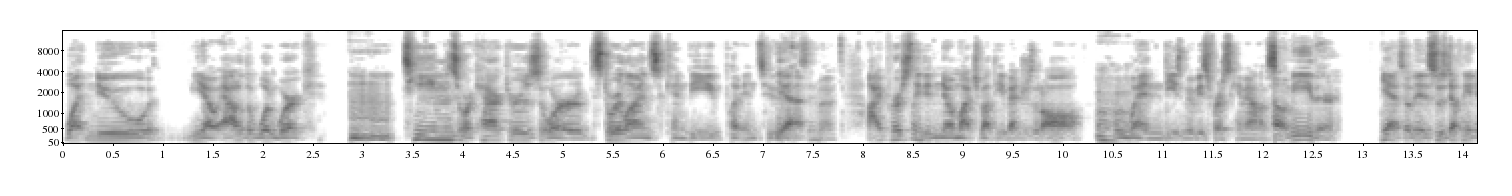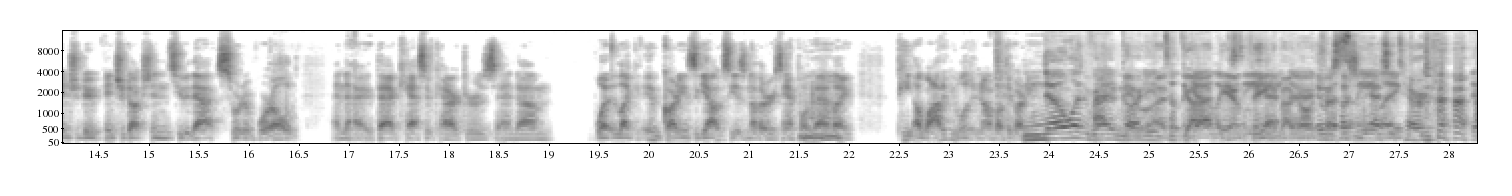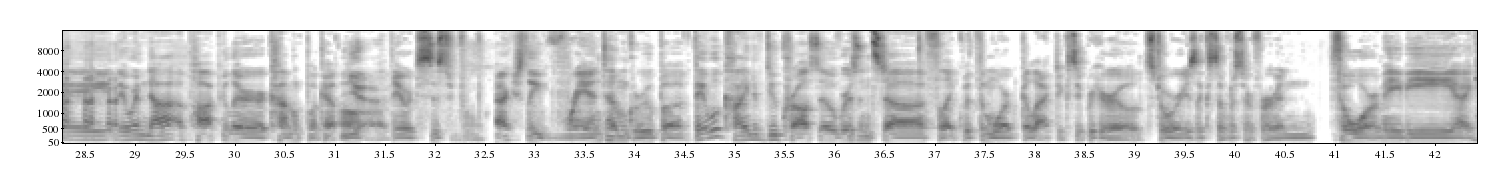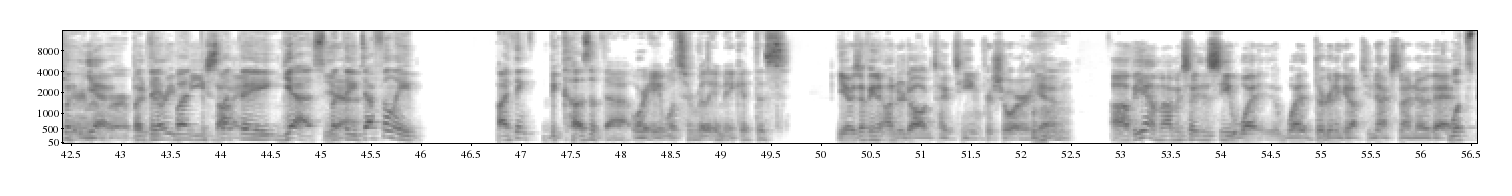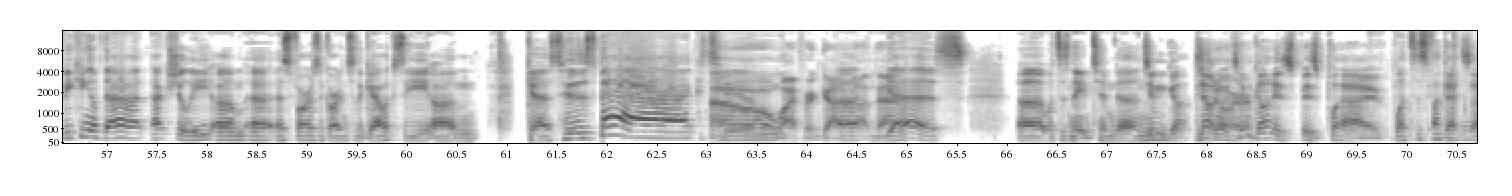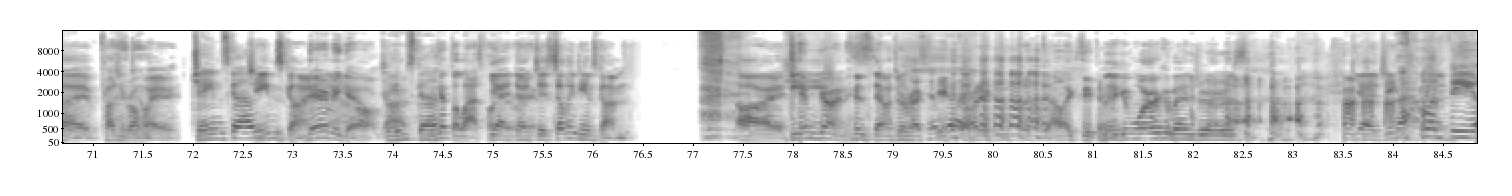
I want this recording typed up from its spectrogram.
what new you know out of the woodwork Mm-hmm. teams or characters or storylines can be put into Yeah. cinema. I personally didn't know much about the Avengers at all Mhm. when these movies first came out. So, Oh, me either. yeah, so I mean, this was definitely an introdu- introduction to that sort of world and that, that cast of characters. And um, what like Guardians of the Galaxy is another example of that. Mhm. Like pe- a lot of people didn't know about the Guardians. No one read Guardians a of the goddamn Galaxy. thing about Guardians. It was such an me, like, esoteric. they they were not a popular comic book at all. Yeah. They were just this actually random group of. They will kind of do crossovers and stuff, like with the more galactic superhero stories, like Silver Surfer and Thor. Maybe I can't But, yeah, remember, but they very but, B-side. but they yes, but they definitely. I think because of that, were able to really make it this. Yeah, it was definitely an underdog type team for sure. Yeah. Mhm. Uh, but yeah, I'm, I'm excited to see what what they're going to get up to next. And I know that Well, speaking of that, actually, um, uh, as far as the Guardians of the Galaxy, um, guess who's back? Tim. oh, I forgot Uh, about that. Yes. Uh, what's his name? Tim Gunn. Tim Gunn. No, no, Tim Gunn is is uh, What's his fucking that's name? uh, Project Runway. James Gunn. James Gunn. There yeah. we go. Oh, God. James We got the last part. Yeah, no, right. it's definitely James Gunn. Uh, Tim He- Gunn is now directing Tim Gunn. Guardians of the Galaxy 3. Make it work, Avengers. yeah, James That Gunn. would be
